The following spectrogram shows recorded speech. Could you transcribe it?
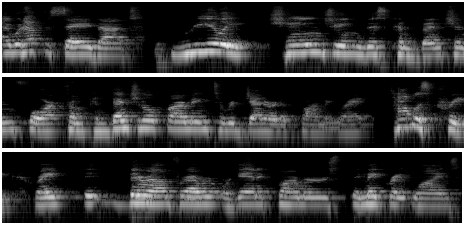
I would have to say that really changing this convention for from conventional farming to regenerative farming, right? Tablas Creek, right? It's been around forever, organic farmers, they make great wines,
